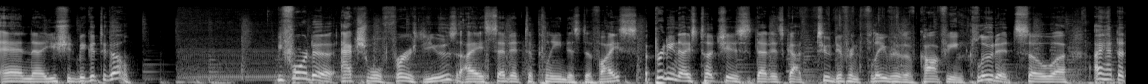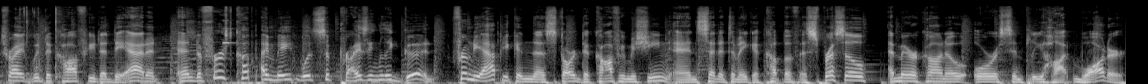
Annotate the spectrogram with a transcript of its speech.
and uh, you should be good to go. Before the actual first use, I set it to clean this device. A pretty nice touch is that it's got two different flavors of coffee included, so uh, I had to try it with the coffee that they added, and the first cup I made was surprisingly good. From the app, you can uh, start the coffee machine and set it to make a cup of espresso, americano, or simply hot water.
